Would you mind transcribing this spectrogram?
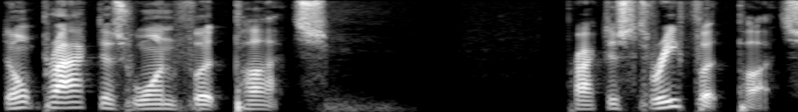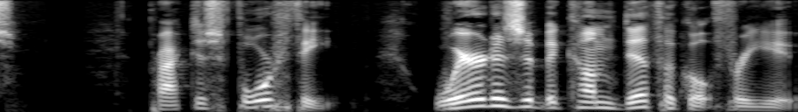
don't practice one foot putts. Practice three foot putts. Practice four feet. Where does it become difficult for you?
